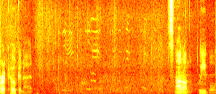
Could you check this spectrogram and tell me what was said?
Or a coconut. It's not on the Kweeble.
